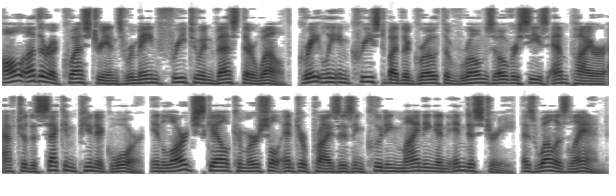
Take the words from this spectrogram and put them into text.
All other equestrians remained free to invest their wealth, greatly increased by the growth of Rome's overseas empire after the Second Punic War, in large-scale commercial enterprises including mining and industry, as well as land.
